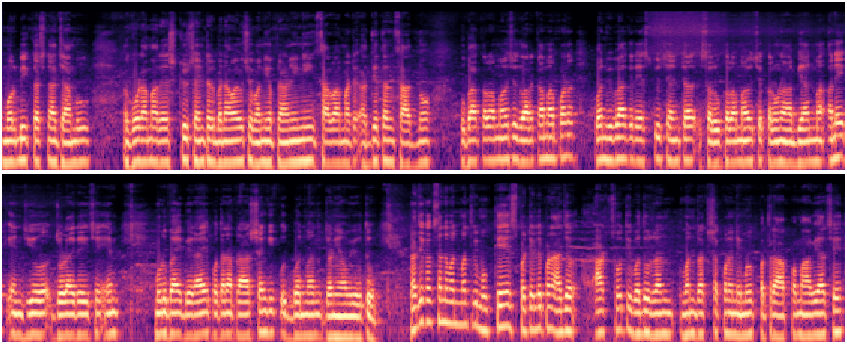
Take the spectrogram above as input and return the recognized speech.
મોરબી કચ્છના જાંબુ ઘોડામાં રેસ્ક્યુ સેન્ટર બનાવાયું છે. વન્ય પ્રાણીની સારવાર માટે અદ્યતન સાધનો ઊભા કરવામાં આવે છે. દ્વારકામાં પણ વન વિભાગ રેસ્ક્યુ સેન્ટર શરૂ કરવામાં આવ્યું છે. કરુણા અભિયાનમાં અનેક એનજીઓ જોડાઈ રહી છે એમ મૂળભાઈ બેરાએ પોતાના પ્રાસંગિક ઉદ્બોધનમાં જણાવ્યું હતું. રાજ્ય કક્ષાના વનમંત્રી મુકેશ પટેલે પણ આજે આઠસોથી વધુ રન, વનરક્ષકોને નિમણૂક પત્ર આપવામાં આવ્યા છે.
